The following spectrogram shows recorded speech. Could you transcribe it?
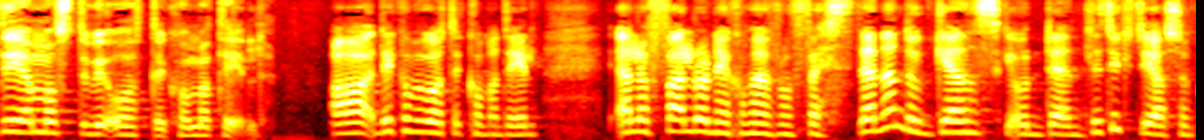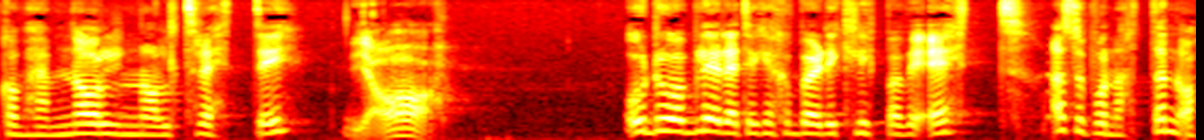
det måste vi återkomma till. det kommer vi återkomma till. I alla fall då när jag kom hem från festen ändå ganska ordentligt tyckte jag som kom hem 00.30. Ja. Och då blev det att jag kanske började klippa vid ett. Alltså på natten då.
